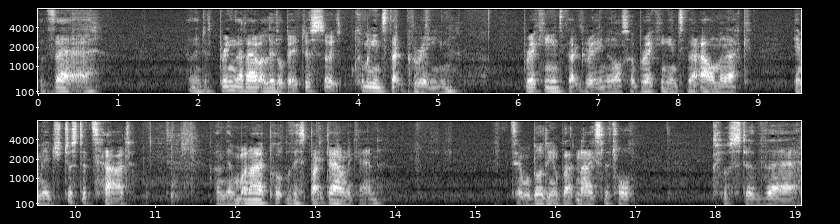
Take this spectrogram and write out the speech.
there and then just bring that out a little bit just so it's coming into that green breaking into that green and also breaking into that almanac image just a tad. And then when I put this back down again so we're building up that nice little cluster there.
